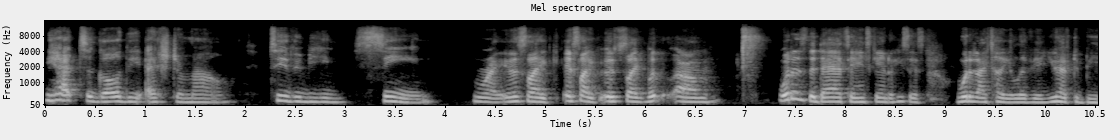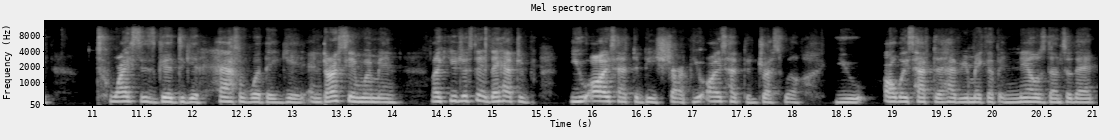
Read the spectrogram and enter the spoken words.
We had to go the extra mile to even be seen. Right. It's like it's like it's like what um what is the dad saying scandal? He says, What did I tell you, Olivia? You have to be twice as good to get half of what they get. And dark skinned women, like you just said, they have to you always have to be sharp. You always have to dress well. You always have to have your makeup and nails done so that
